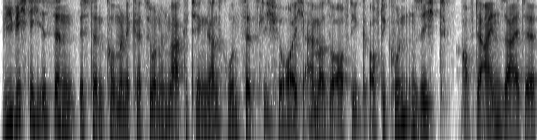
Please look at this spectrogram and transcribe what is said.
wie wichtig ist denn, ist denn Kommunikation und Marketing ganz grundsätzlich für euch? Einmal so auf die, auf die Kundensicht auf der einen Seite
